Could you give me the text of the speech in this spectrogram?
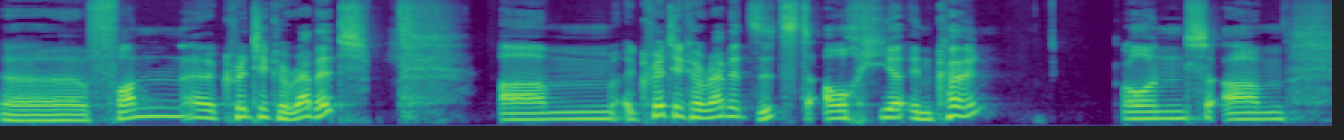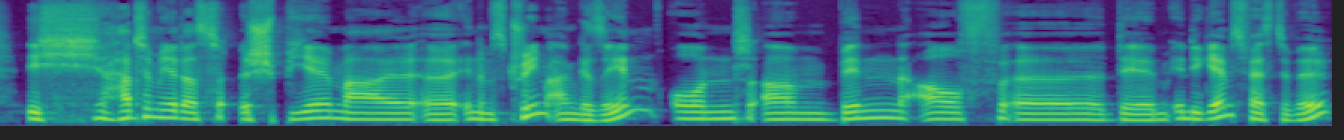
äh, von äh, Critical Rabbit. Ähm, Critical Rabbit sitzt auch hier in Köln und ähm, ich hatte mir das Spiel mal äh, in einem Stream angesehen und ähm, bin auf äh, dem Indie Games Festival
